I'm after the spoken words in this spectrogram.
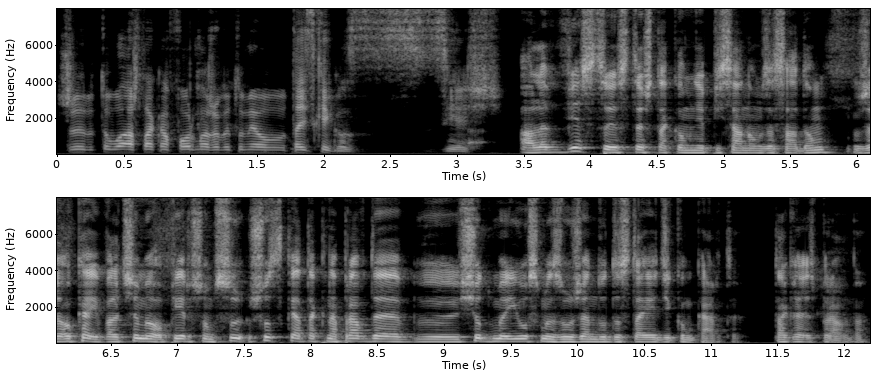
że to była aż taka forma, żeby tu miał tajskiego zjeść. Ale wiesz, co jest też taką niepisaną zasadą? Że okej, okay, walczymy o pierwszą szóstkę, a tak naprawdę y, siódmy i ósmy z urzędu dostaje dziką kartę. Taka jest prawda.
